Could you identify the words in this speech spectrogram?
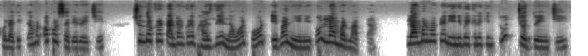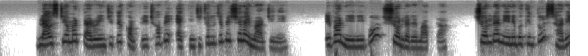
খোলা দিকটা আমার অপর সাইডে রয়েছে। সুন্দর করে টান টান করে ভাঁজ দিয়ে নেওয়ার পর এবার নিয়ে নিব লম্বার মাপটা। লম্বার মাপটা নিয়ে নিব এখানে কিন্তু চোদ্দ ইঞ্চি। ব্লাউজটি আমার তেরো ইঞ্চিতে কমপ্লিট হবে, এক ইঞ্চি চলে যাবে সেলাই মার্জিনে এবার নিয়ে নিব শোল্ডারের মাপটা। শোল্ডার নিয়ে নেব কিন্তু সাড়ে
